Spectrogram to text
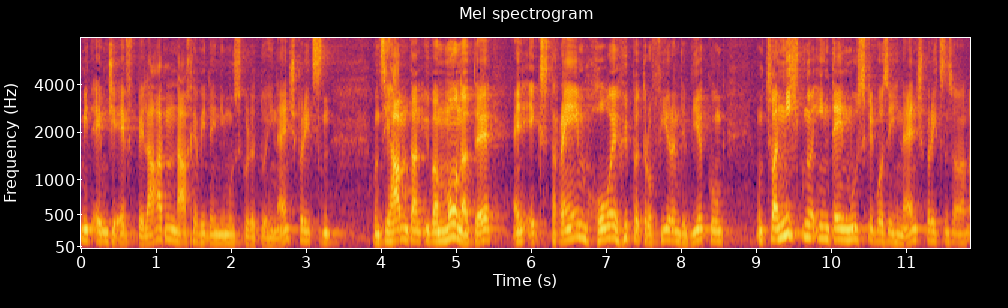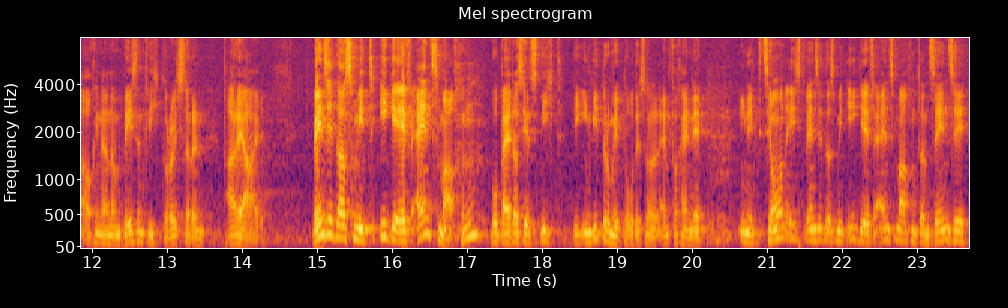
mit MGF beladen, nachher wieder in die Muskulatur hineinspritzen und sie haben dann über Monate eine extrem hohe hypertrophierende Wirkung und zwar nicht nur in den Muskel, wo sie hineinspritzen, sondern auch in einem wesentlich größeren Areal. Wenn Sie das mit IGF-1 machen, wobei das jetzt nicht die In-vitro-Methode, sondern einfach eine Injektion ist. Wenn Sie das mit IGF-1 machen, dann sehen Sie,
